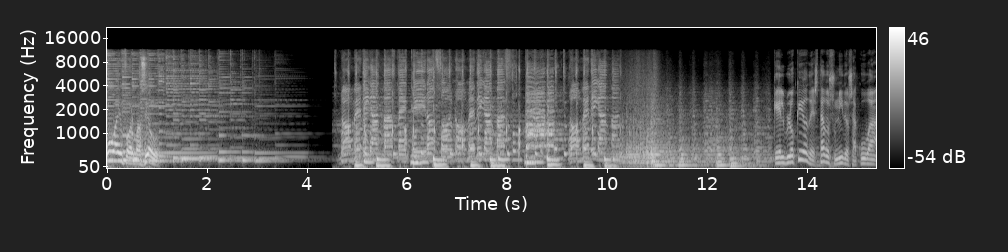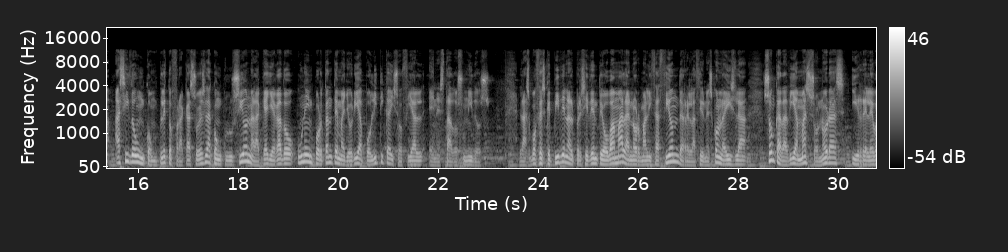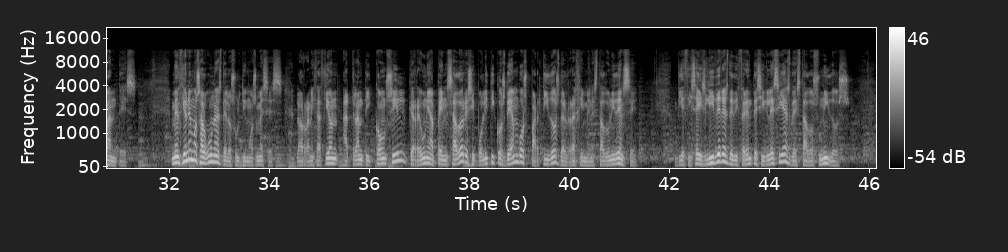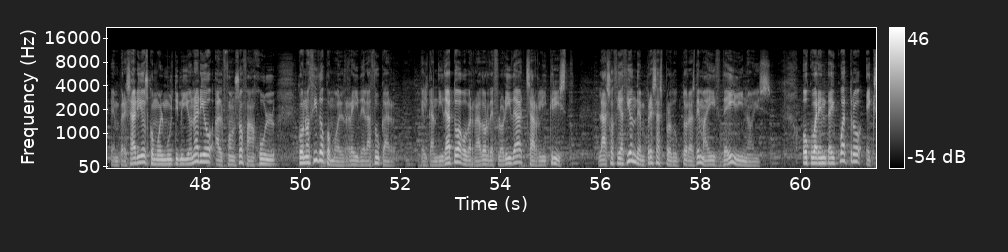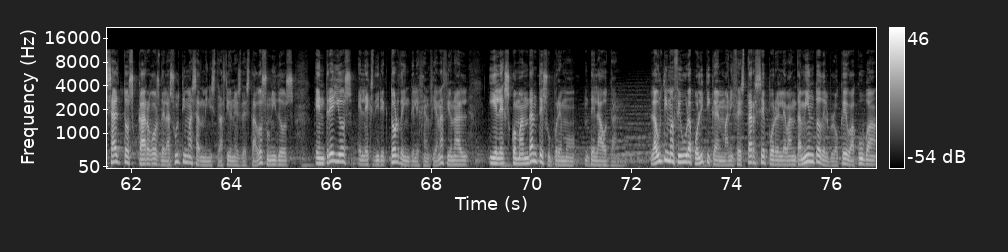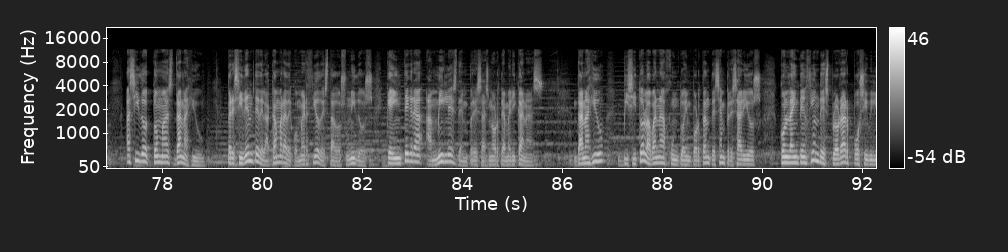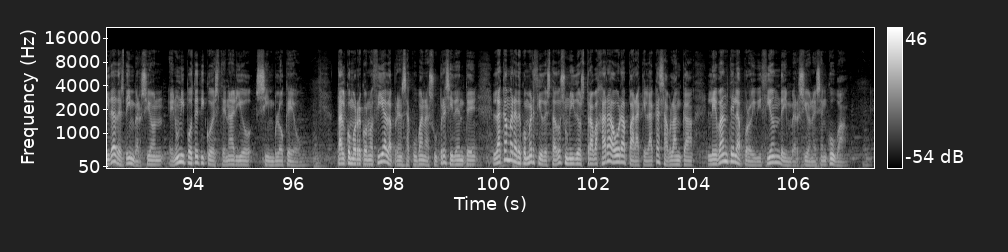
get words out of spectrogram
Cuba Información. No me digan más mentiroso, no me digan más, no me digan más. Que el bloqueo de Estados Unidos a Cuba ha sido un completo fracaso es la conclusión a la que ha llegado una importante mayoría política y social en Estados Unidos. Las voces que piden al presidente Obama la normalización de relaciones con la isla son cada día más sonoras y relevantes. Mencionemos algunas de los últimos meses. La organización Atlantic Council, que reúne a pensadores y políticos de ambos partidos del régimen estadounidense. 16 líderes de diferentes iglesias de Estados Unidos. Empresarios como el multimillonario Alfonso Fanjul, conocido como el Rey del Azúcar el candidato a gobernador de Florida, Charlie Crist, la Asociación de Empresas Productoras de Maíz de Illinois, o 44 exaltos cargos de las últimas administraciones de Estados Unidos, entre ellos el exdirector de Inteligencia Nacional y el excomandante supremo de la OTAN. La última figura política en manifestarse por el levantamiento del bloqueo a Cuba ha sido Thomas Danahue, presidente de la Cámara de Comercio de Estados Unidos, que integra a miles de empresas norteamericanas. Danahue visitó La Habana junto a importantes empresarios con la intención de explorar posibilidades de inversión en un hipotético escenario sin bloqueo. Tal como reconocía la prensa cubana su presidente, la Cámara de Comercio de Estados Unidos trabajará ahora para que la Casa Blanca levante la prohibición de inversiones en Cuba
